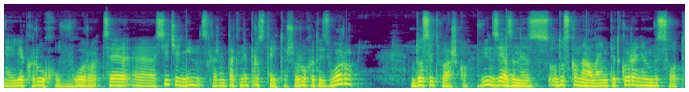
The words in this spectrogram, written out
е, як рух вгору. Це е, січень, він, скажімо так, непростий, тому що рухатись вгору досить важко. Він зв'язаний з удосконаленням, підкоренням висот.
